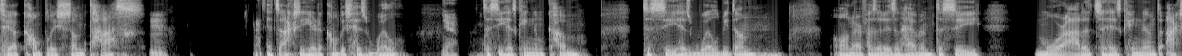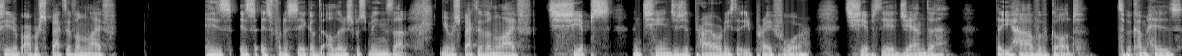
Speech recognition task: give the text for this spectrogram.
to accomplish some tasks. Mm. It's actually here to accomplish His will. Yeah. To see His kingdom come, to see His will be done on earth as it is in heaven, to see more added to his kingdom that actually our perspective on life is is is for the sake of the others, which means that your perspective on life shapes and changes the priorities that you pray for, shapes the agenda that you have with God to become His.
